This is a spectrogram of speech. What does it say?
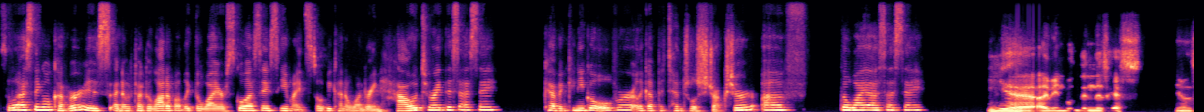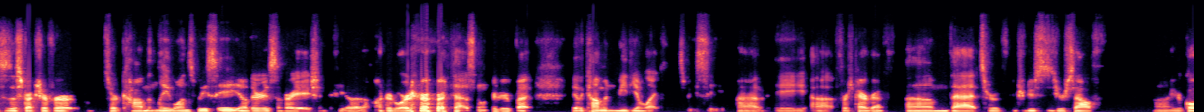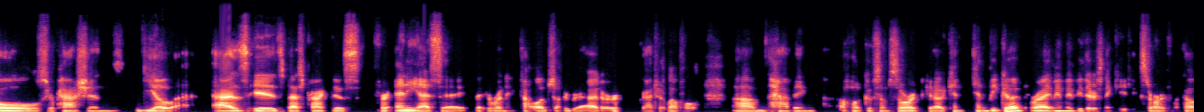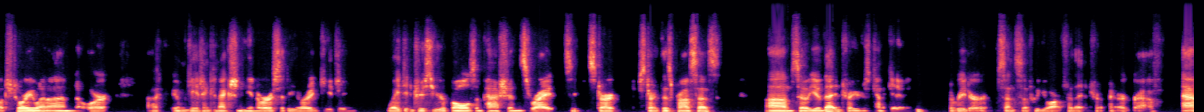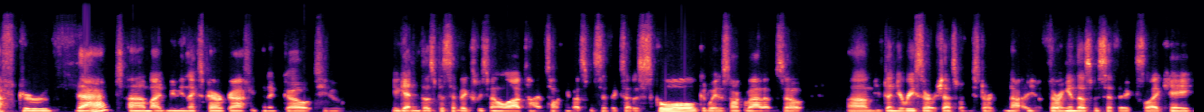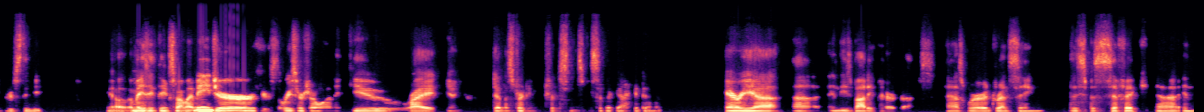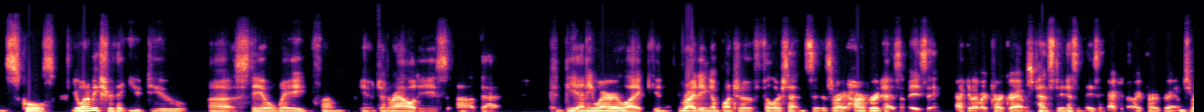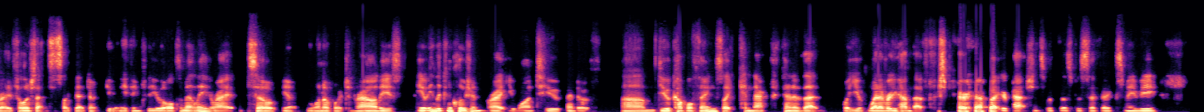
So the last thing we'll cover is I know we've talked a lot about like the why our school essay so you might still be kind of wondering how to write this essay Kevin, can you go over like a potential structure of the YSSA? Yeah, I mean, in this case, you know, this is a structure for sort of commonly ones we see. You know, there is some variation if you have a hundred word or a thousand worder, but you know, the common medium length we see have a uh, first paragraph um, that sort of introduces yourself, uh, your goals, your passions. You know, as is best practice for any essay that you're running college, undergrad, or graduate level, um, having a hook of some sort uh, can can be good, right? I mean, maybe there's an engaging story from a college tour you went on, or uh, engaging connection to university, or engaging way to introduce your goals and passions, right? So you can start start this process. Um, so you have that intro, you're just kind of getting the reader sense of who you are for that intro paragraph. After that, um, I'd maybe the next paragraph, you're going to go to you get into those specifics. We spent a lot of time talking about specifics at a school. Good way to talk about them. So um, you've done your research. That's when you start not you know throwing in those specifics, like, hey, here's the you know amazing things about my major. Here's the research I want to do. Right, you know, you're demonstrating interest in a specific academic area uh, in these body paragraphs as we're addressing the specific uh, in schools, you want to make sure that you do uh, stay away from you know generalities uh, that could be anywhere, like you know, writing a bunch of filler sentences, right? Harvard has amazing academic programs. Penn State has amazing academic programs, right? Filler sentences like that don't do anything for you ultimately, right? So, you know, you want to avoid generalities. You know, in the conclusion, right, you want to kind of um, do a couple things like connect kind of that what you whatever you have that first paragraph about your passions with the specifics, maybe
